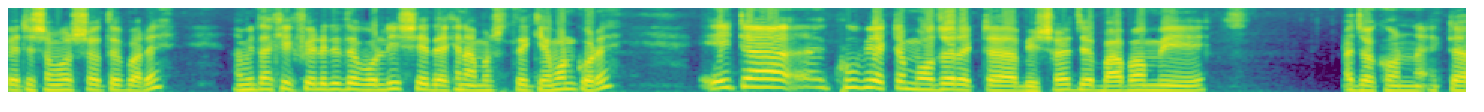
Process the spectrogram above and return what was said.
পেটের সমস্যা হতে পারে। আমি তাকে ফেলে দিতে বলি, সে দেখেন আমার সাথে কেমন করে। এইটা খুবই একটা মজার একটা বিষয় যে বাবা মেয়ে যখন একটা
